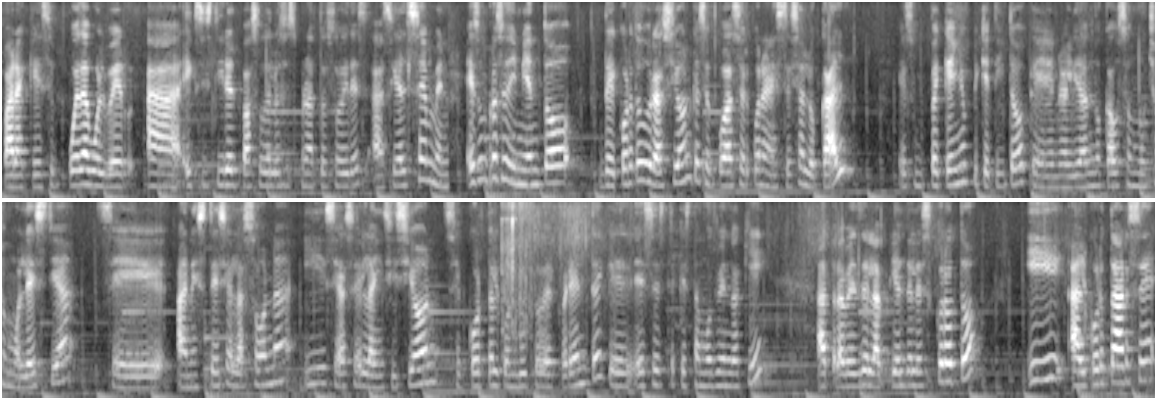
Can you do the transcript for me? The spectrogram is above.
para que se pueda volver a existir el paso de los espermatozoides hacia el semen. Es un procedimiento de corta duración que se puede hacer con anestesia local. Es un pequeño piquetito que en realidad no causa mucha molestia. Se anestesia la zona y se hace la incisión, se corta el conducto deferente, que es este que estamos viendo aquí, a través de la piel del escroto y al cortarse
